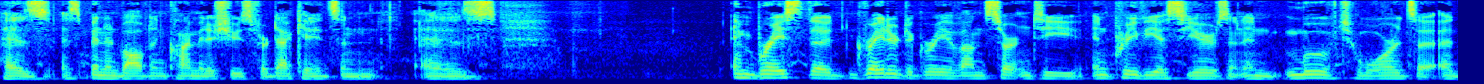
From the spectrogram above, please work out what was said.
has has been involved in climate issues for decades and has embraced the greater degree of uncertainty in previous years and, and moved towards a, a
